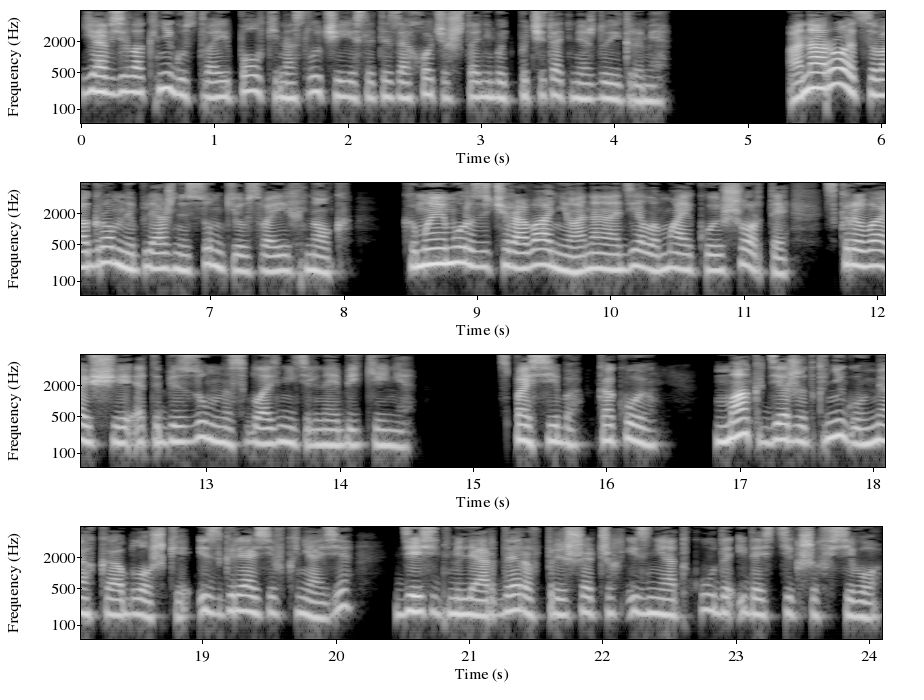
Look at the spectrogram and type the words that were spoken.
«я взяла книгу с твоей полки на случай, если ты захочешь что-нибудь почитать между играми». Она роется в огромной пляжной сумке у своих ног. К моему разочарованию она надела майку и шорты, скрывающие это безумно соблазнительное бикини. «Спасибо. Какую?» Мак держит книгу в мягкой обложке «Из грязи в князи. 10 миллиардеров, пришедших из ниоткуда и достигших всего».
